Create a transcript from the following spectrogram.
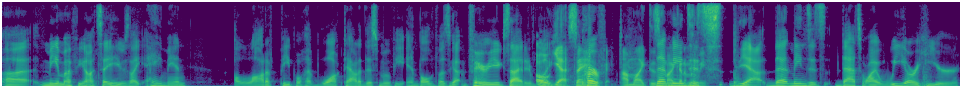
uh, me and my fiance, he was like, "Hey, man." A lot of people have walked out of this movie, and both of us got very excited. We're Oh, like, yeah, same. perfect. I'm like, this is that my kinda means movie. it's yeah. That means it's that's why we are here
